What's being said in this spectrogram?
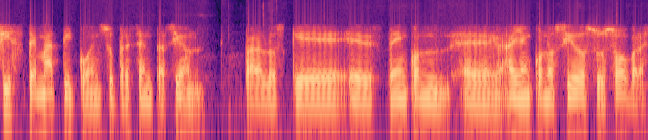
sistemático en su presentación para los que estén con, eh, hayan conocido sus obras.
